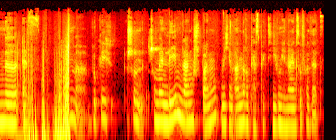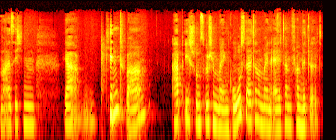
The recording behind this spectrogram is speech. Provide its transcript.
finde es immer wirklich schon, schon mein Leben lang spannend, mich in andere Perspektiven hineinzuversetzen. Als ich ein ja, Kind war, habe ich schon zwischen meinen Großeltern und meinen Eltern vermittelt.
